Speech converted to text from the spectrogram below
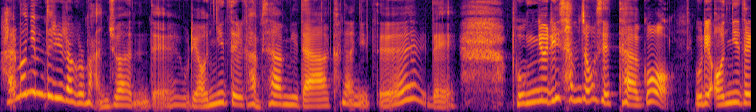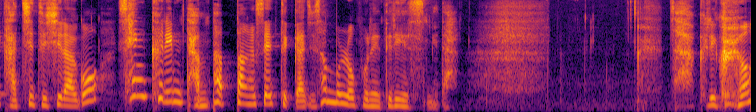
할머님들이라 그러면 안 좋아하는데. 우리 언니들 감사합니다. 큰 언니들. 네. 복유리 3종 세트하고 우리 언니들 같이 드시라고 생 크림 단팥빵 세트까지 선물로 보내드리겠습니다. 자, 그리고요.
